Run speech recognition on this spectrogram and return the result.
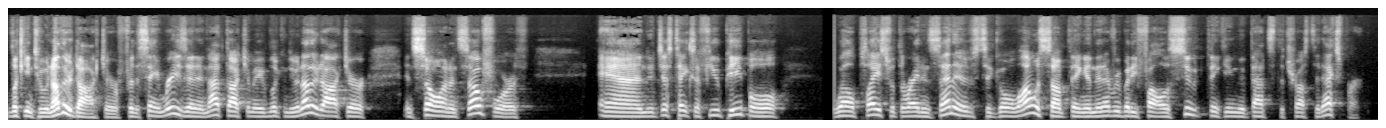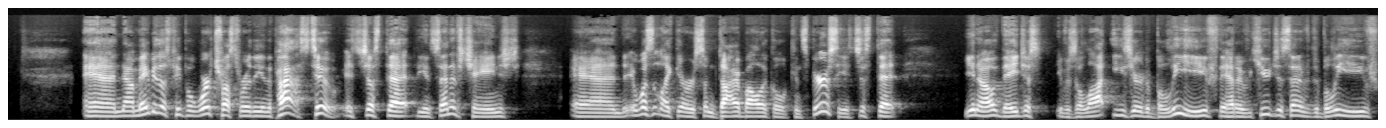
looking to another doctor for the same reason. And that doctor may be looking to another doctor and so on and so forth. And it just takes a few people well placed with the right incentives to go along with something. And then everybody follows suit thinking that that's the trusted expert. And now maybe those people were trustworthy in the past too. It's just that the incentives changed. And it wasn't like there was some diabolical conspiracy. It's just that, you know, they just, it was a lot easier to believe. They had a huge incentive to believe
